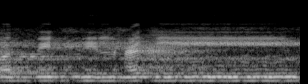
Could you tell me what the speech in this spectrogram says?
والذكر الحكيم.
